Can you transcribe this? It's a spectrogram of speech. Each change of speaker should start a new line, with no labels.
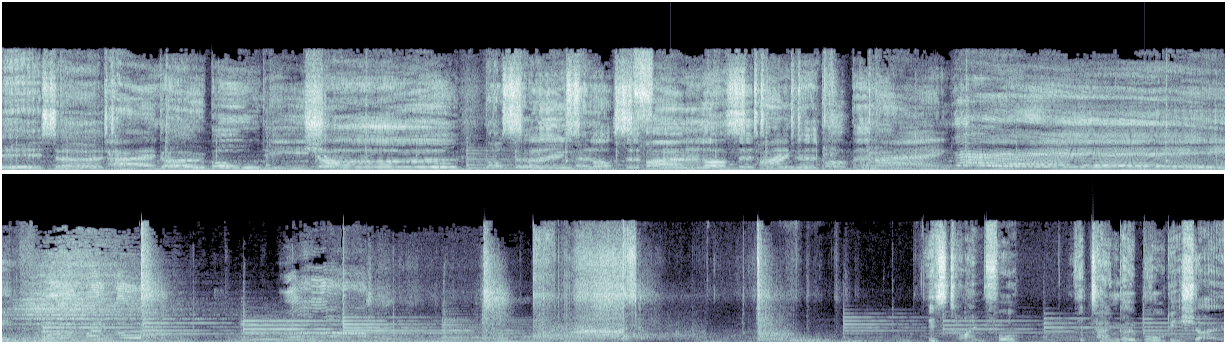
It's the Tango Baldy Show. Lots of balloons and lots of fun and lots of time to pop and bang. Yay! It's time for the Tango Baldy Show.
